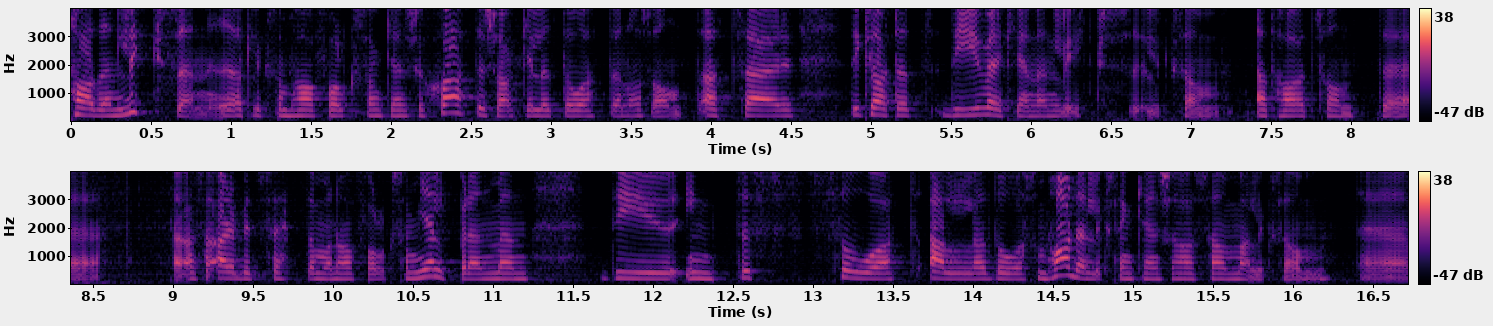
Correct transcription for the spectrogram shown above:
ha den lyxen i att liksom ha folk som kanske sköter saker lite åt en och sånt. Att så här, det är klart att det är ju verkligen en lyx liksom, att ha ett sånt eh, alltså arbetssätt där man har folk som hjälper en. Men det är ju inte så att alla då som har den lyxen kanske har samma liksom, eh,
